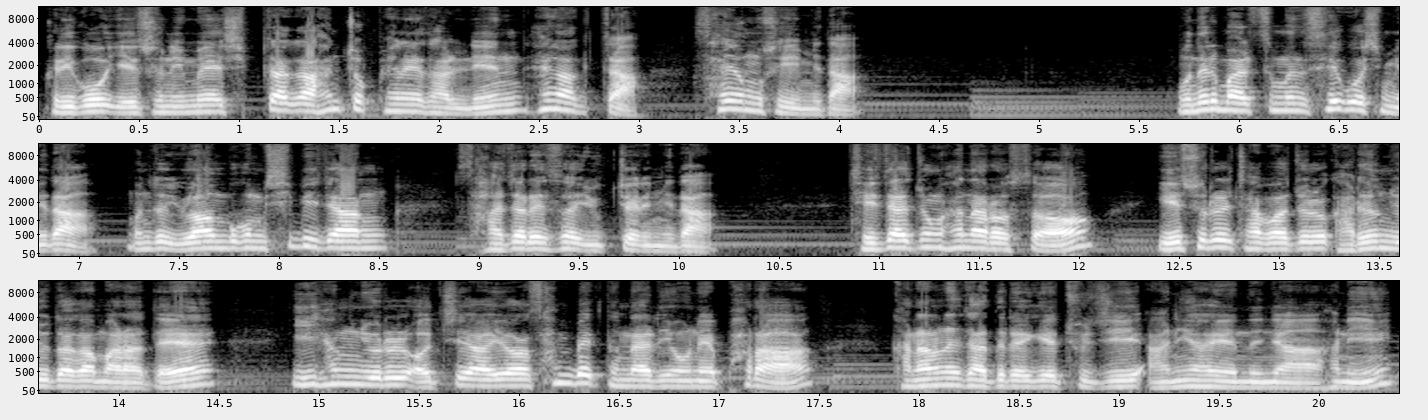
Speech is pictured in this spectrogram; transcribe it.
그리고 예수님의 십자가 한쪽 편에 달린 행악자 사형수입니다. 오늘의 말씀은 세 곳입니다. 먼저 요한복음 12장 4절에서 6절입니다. 제자 중 하나로서 예수를 잡아줄 가련 유다가 말하되 이 향료를 어찌하여 300데나리온에 팔아 가난한 자들에게 주지 아니하였느냐 하니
